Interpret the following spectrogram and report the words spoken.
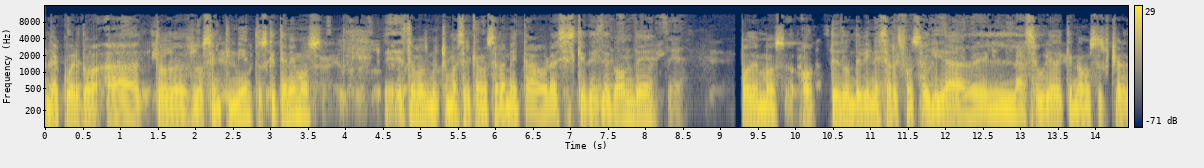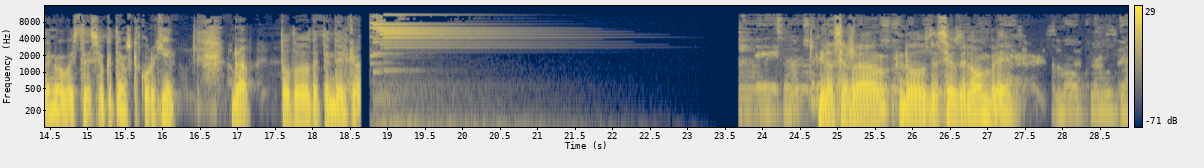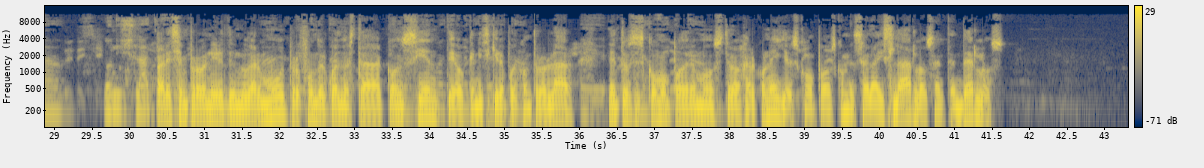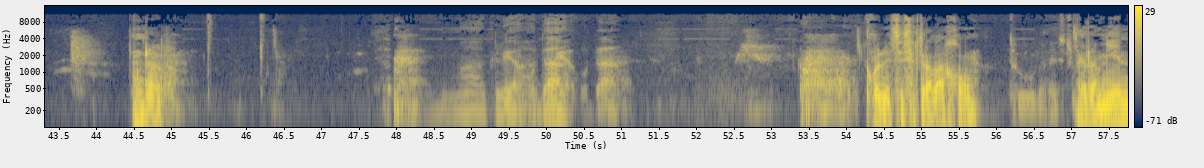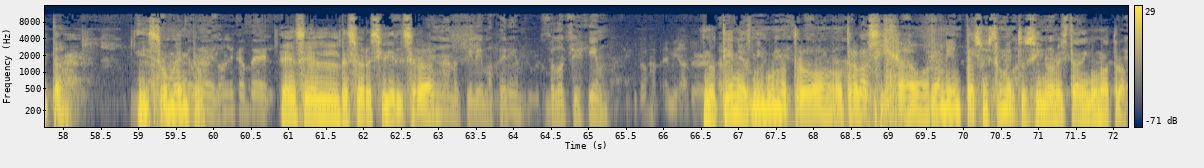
De acuerdo a todos los sentimientos que tenemos, estamos mucho más cercanos a la meta ahora. Así es que desde dónde podemos, o de dónde viene esa responsabilidad, la seguridad de que no vamos a escuchar de nuevo este deseo que tenemos que corregir. Rab, todo depende del creador. Gracias, Rab. Los deseos del hombre parecen provenir de un lugar muy profundo el cual no está consciente o que ni siquiera puede controlar. Entonces, ¿cómo podremos trabajar con ellos? ¿Cómo podemos comenzar a aislarlos, a entenderlos? Rav. ¿Cuál es ese trabajo, herramienta, instrumento? Es el deseo de recibir, será. No tienes ningún otro, otra vasija o herramientas o instrumentos, si no necesitas ningún otro.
